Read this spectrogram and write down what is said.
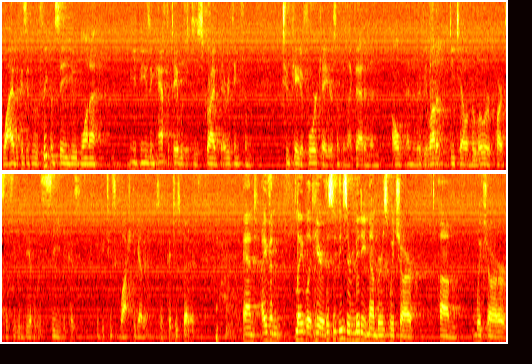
Why? Because if it were frequency, you would want to you'd be using half the table just to describe everything from 2K to 4K or something like that, and then all and then there'd be a lot of detail in the lower parts that you wouldn't be able to see because it'd be too squashed together. So pitch is better. And I even label it here. This is, these are MIDI numbers, which are um, which are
